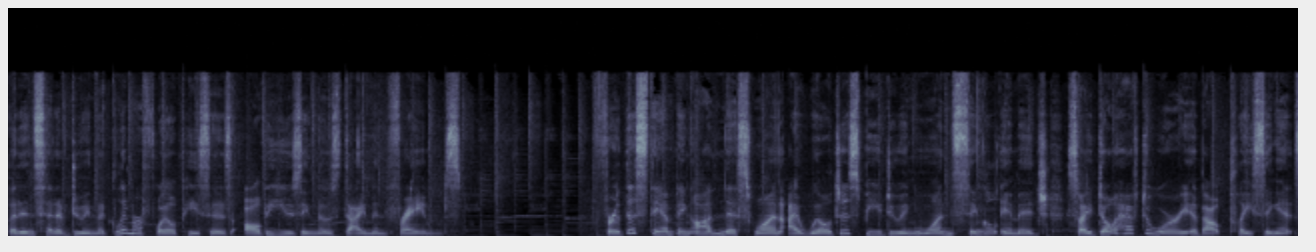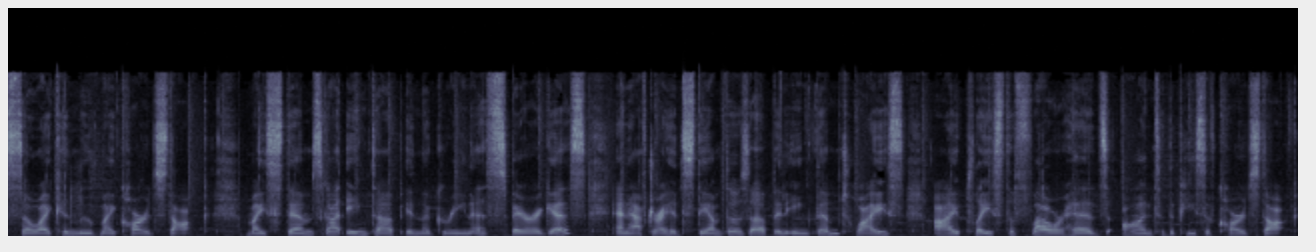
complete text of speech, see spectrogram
but instead of doing the glimmer foil pieces, I'll be using those diamond frames. For the stamping on this one, I will just be doing one single image so I don't have to worry about placing it so I can move my cardstock. My stems got inked up in the green asparagus and after I had stamped those up and inked them twice, I placed the flower heads onto the piece of cardstock.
